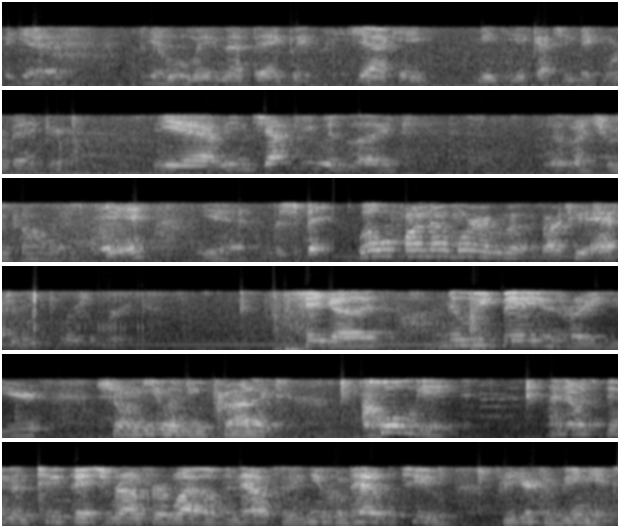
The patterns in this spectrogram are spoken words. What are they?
I guess. Yeah. Cool, making that back, but jockeying made, made, got you to make more back, or? Yeah, I mean, jockey was like, that was my true calling. Yeah? Yeah. Respect. Well, we'll find out more about, about you after the commercial break. Hey guys, Millie Bay is right here, showing you a new product, Colgate. I know it's been a toothpaste around for a while, but now it's in a new compatible tube for your convenience.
